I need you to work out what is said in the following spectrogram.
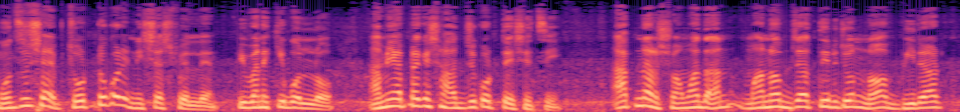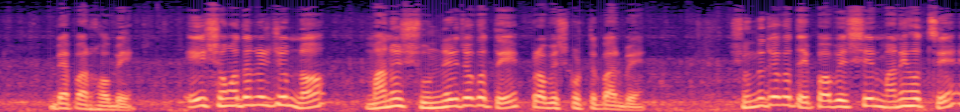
মনসুর সাহেব ছোট্ট করে নিঃশ্বাস ফেললেন। পিবানে কি বলল? আমি আপনাকে সাহায্য করতে এসেছি। আপনার সমাধান মানব জাতির জন্য বিরাট ব্যাপার হবে। এই সমাধানের জন্য মানুষ শূন্যের জগতে প্রবেশ করতে পারবে। শূন্য জগতে প্রবেশের মানে হচ্ছে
